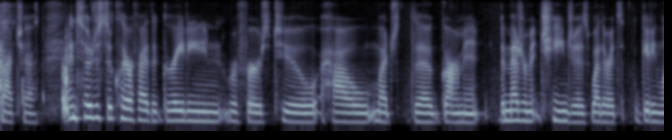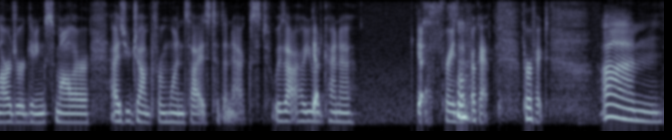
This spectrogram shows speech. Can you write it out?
Gotcha. And so, just to clarify, the grading refers to how much the garment, the measurement changes, whether it's getting larger or getting smaller as you jump from one size to the next. Was that how you yep. would kind of yes. phrase it? Okay, perfect. Um,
